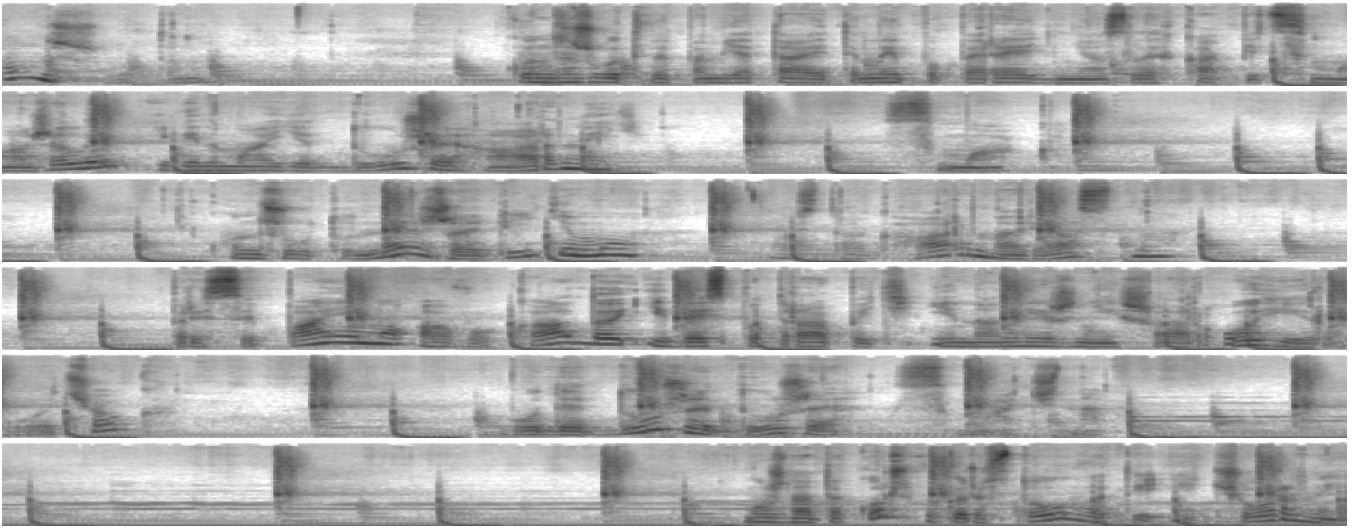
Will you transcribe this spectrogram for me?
кунжутом. Кунжут, ви пам'ятаєте, ми попередньо злегка підсмажили, і він має дуже гарний смак. Кунжуту не жаліємо, ось так гарно, рясно присипаємо авокадо і десь потрапить і на нижній шар огірочок. Буде дуже-дуже смачно. Можна також використовувати і чорний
